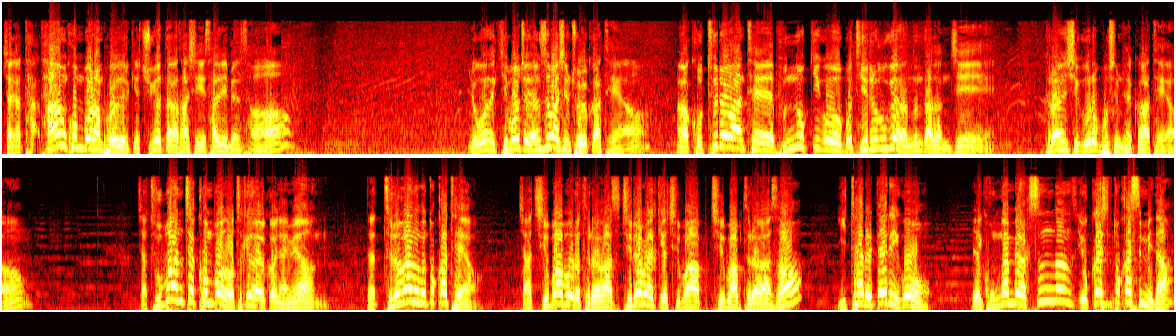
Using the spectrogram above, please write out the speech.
자, 다, 다음 콤보를 한번 보여드릴게요. 죽였다가 다시 살리면서. 요거는 기본적으로 연습하시면 좋을 것 같아요. 아마 고투령한테 분노 끼고 뭐 딜을 우겨 넣는다든지 그런 식으로 보시면 될 것 같아요. 자, 두 번째 콤보는 어떻게 넣을 거냐면 자, 들어가는 건 똑같아요. 자, 즈밥으로 들어가서 지려발게요. 즈밥, 즈밥 들어가서 이타를 때리고 여기 공간벼락 쓴건 요까지는 똑같습니다.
